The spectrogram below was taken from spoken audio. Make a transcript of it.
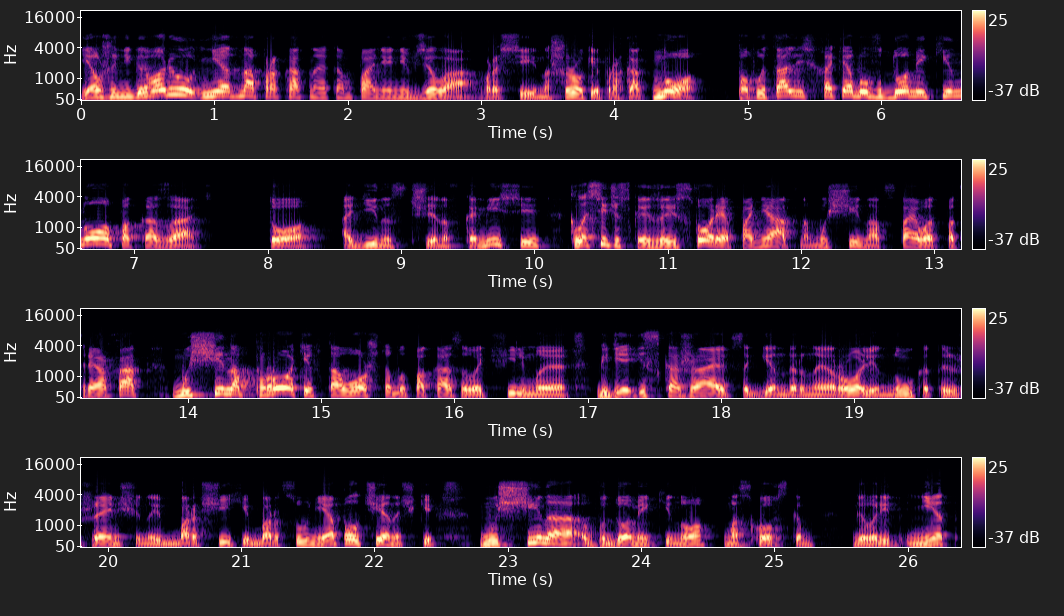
Я уже не говорю, ни одна прокатная компания не взяла в России на широкий прокат, но попытались хотя бы в Доме кино показать, то один из членов комиссии. Классическая же история, понятно, мужчина отстаивает патриархат, мужчина против того, чтобы показывать фильмы, где искажаются гендерные роли, ну-ка ты, женщины, борчихи, борцуни, ополченочки. Мужчина в доме кино московском говорит, нет,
